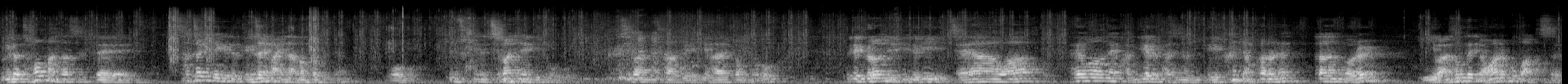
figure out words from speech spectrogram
우리가 처음 만났을 때 사적인 얘기들 굉장히 많이 나눴거든요. 뭐 김숙희는 집안 얘기도 집안 사도 얘기할 정도로. 근데 그런 얘기들이 재하와 회원의 관계를 다지는 되게 큰 역할을 했다는 거를 이 완성된 영화를 보고 알았어요.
